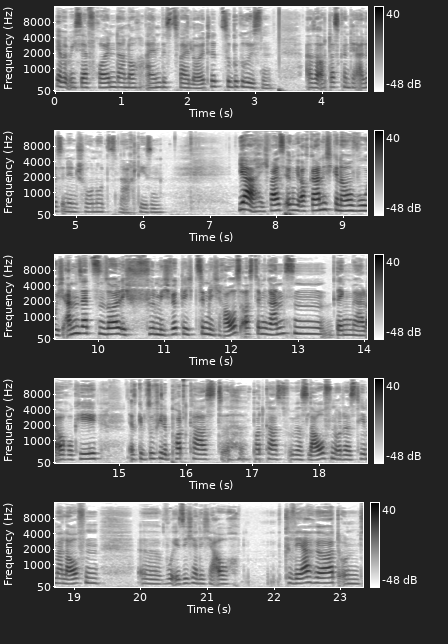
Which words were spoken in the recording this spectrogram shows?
ja, würde mich sehr freuen, da noch ein bis zwei Leute zu begrüßen. Also auch das könnt ihr alles in den Shownotes nachlesen ja, ich weiß irgendwie auch gar nicht genau, wo ich ansetzen soll. Ich fühle mich wirklich ziemlich raus aus dem Ganzen. Denke mir halt auch, okay, es gibt so viele Podcast, Podcasts über das Laufen oder das Thema Laufen, äh, wo ihr sicherlich ja auch quer hört und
